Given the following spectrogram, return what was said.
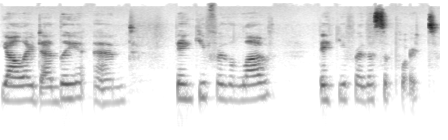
y'all are deadly. And thank you for the love. Thank you for the support.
